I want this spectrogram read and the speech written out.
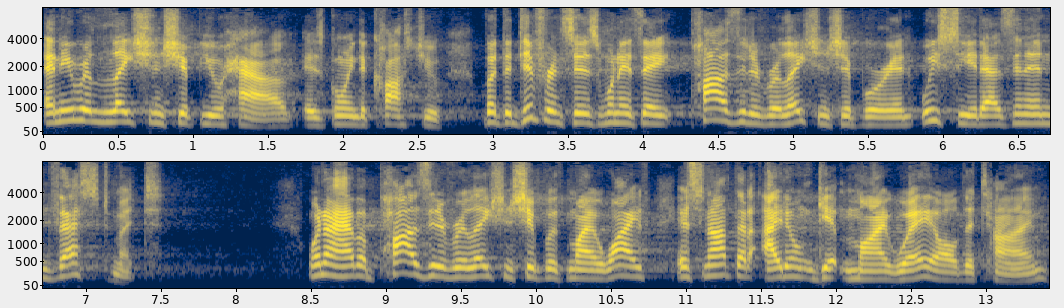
Any relationship you have is going to cost you. But the difference is when it's a positive relationship we're in, we see it as an investment. When I have a positive relationship with my wife, it's not that I don't get my way all the time.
